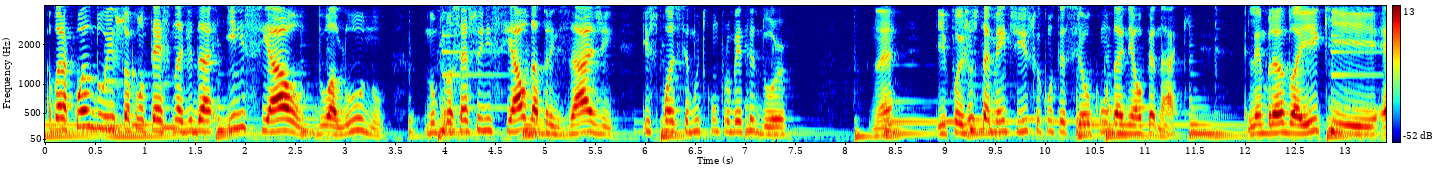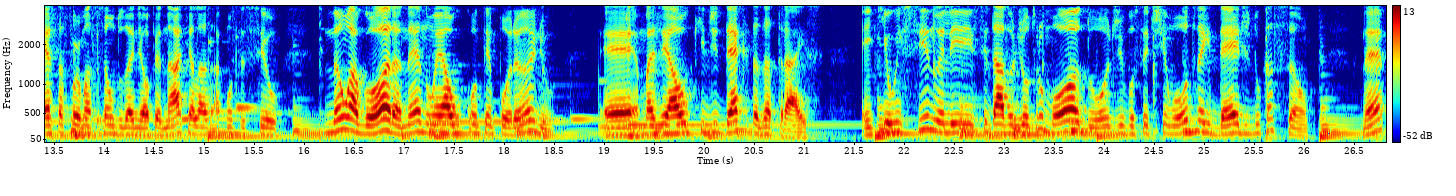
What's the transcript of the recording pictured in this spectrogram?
Agora, quando isso acontece na vida inicial do aluno, no processo inicial da aprendizagem, isso pode ser muito comprometedor, né? E foi justamente isso que aconteceu com o Daniel Penac. Lembrando aí que essa formação do Daniel Penac, ela aconteceu não agora, né? Não é algo contemporâneo, é, mas é algo que de décadas atrás, em que o ensino ele se dava de outro modo, onde você tinha outra ideia de educação, né?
